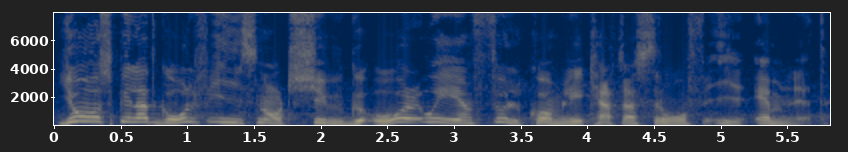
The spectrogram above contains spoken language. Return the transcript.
Jag har spelat golf i snart 20 år och är en fullkomlig katastrof i ämnet.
